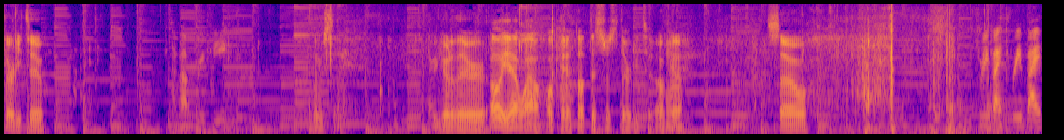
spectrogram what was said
32? about three feet. Let me see. If we go to there. Oh, yeah, wow. Okay, I thought this was 32. Okay. So, Three by three by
